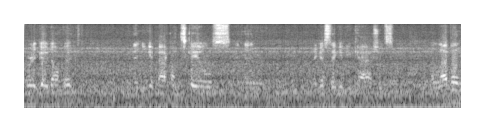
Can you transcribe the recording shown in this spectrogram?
where to go dump it, and then you get back on the scales, and then I guess they give you cash. It's 11,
